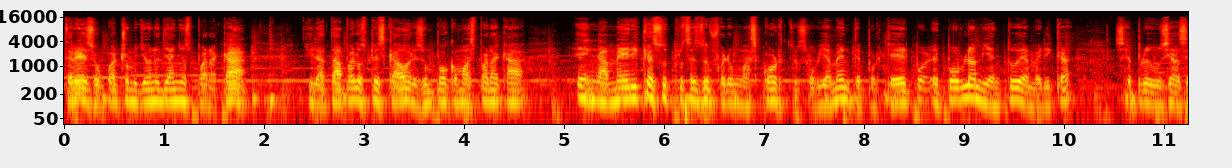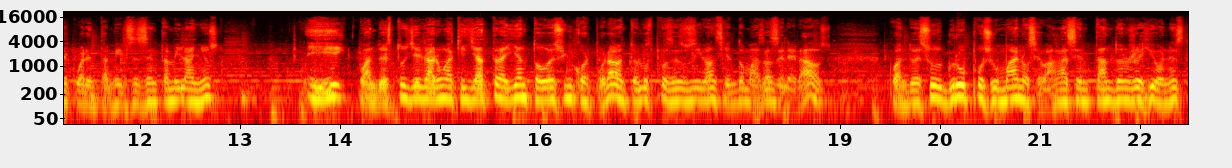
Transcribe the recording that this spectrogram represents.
3 o 4 millones de años para acá y la etapa de los pescadores un poco más para acá, en América esos procesos fueron más cortos, obviamente, porque el, el poblamiento de América se produce hace 40 mil, 60 mil años. Y cuando estos llegaron aquí ya traían todo eso incorporado, entonces los procesos iban siendo más acelerados. Cuando esos grupos humanos se van asentando en regiones,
